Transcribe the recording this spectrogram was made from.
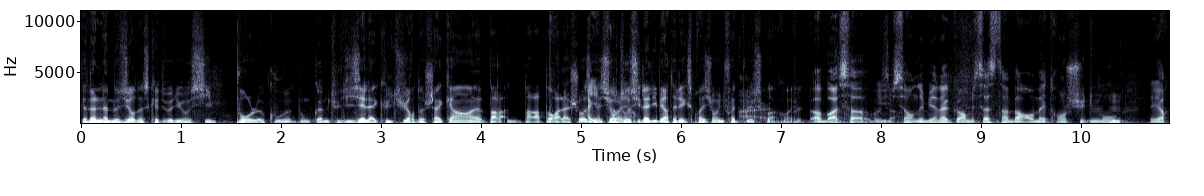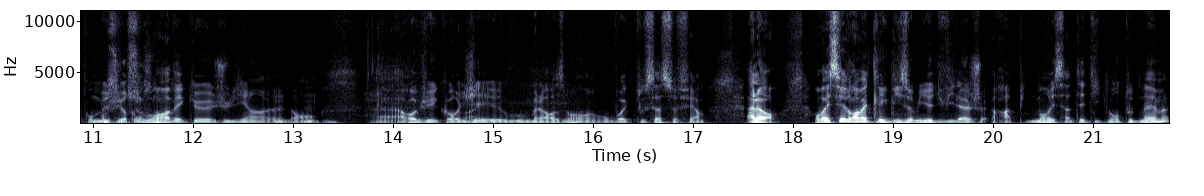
Ça donne la mesure de ce qui est devenu aussi, pour le coup, donc comme tu le disais, la culture de chacun euh, par, rapport à la chose, ah, mais surtout aussi la liberté d'expression, une fois de plus. Ah, quoi. Ah bah ça, oui, ça. on est bien d'accord, mais ça c'est un baromètre en chute, mm, mm. d'ailleurs qu'on mesure souvent avec euh, Julien euh, mm, dans, à revue et corrigé, où malheureusement on voit que tout ça se ferme. Alors, on va essayer de remettre l'église au milieu du village rapidement et synthétiquement tout de même.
